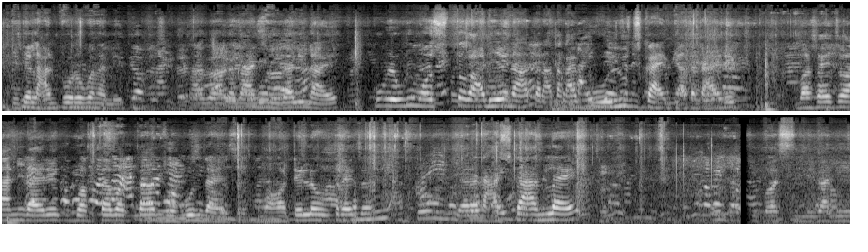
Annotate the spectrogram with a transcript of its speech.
तिथे लहान पोरं पण आले आता गाडी निघाली नाही. खूप एवढी मस्त गाडी आहे ना तर आता काय बोलूच काय मी. आता डायरेक्ट बसायचं आणि डायरेक्ट बघता बघता झोपून जायचं. मग हॉटेलला उतरायचं. जरा नाश्ता आणलाय. बस निघाली.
